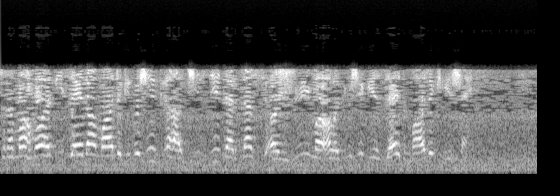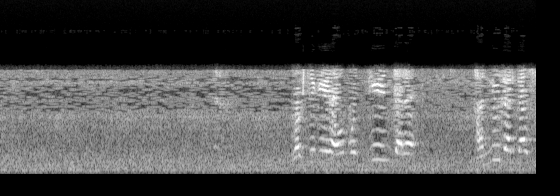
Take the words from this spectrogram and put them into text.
بھی سنہ محمدی زیدہ مالک بشن کہ چیزی در دست آئی بھی محمدی بشن کہ زید مالک یہ شہن وقتی کہ یوم الدین در ہنو در دست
